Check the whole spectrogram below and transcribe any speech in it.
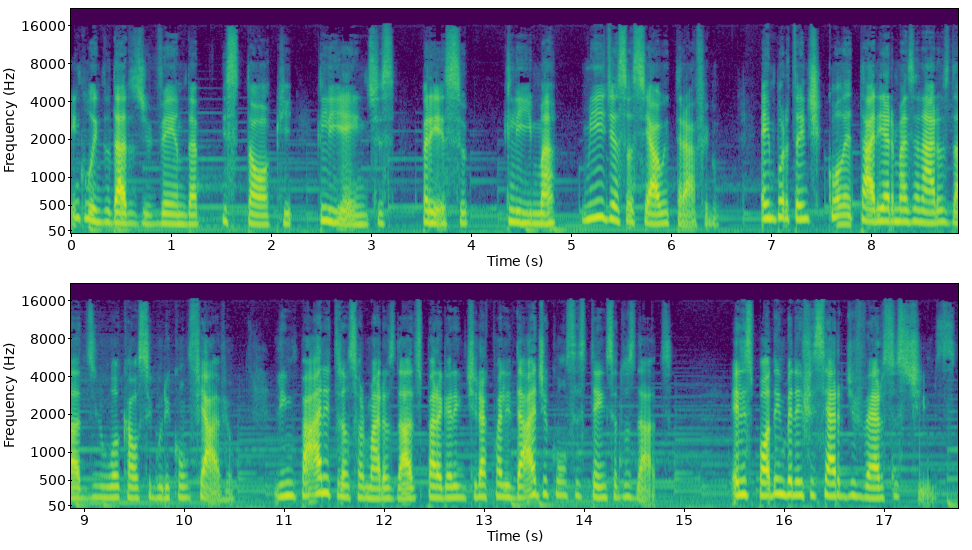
incluindo dados de venda, estoque, clientes, preço, clima, mídia social e tráfego. É importante coletar e armazenar os dados em um local seguro e confiável limpar e transformar os dados para garantir a qualidade e consistência dos dados. Eles podem beneficiar diversos times.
